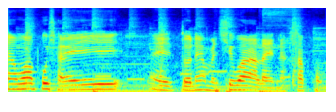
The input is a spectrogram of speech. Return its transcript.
นะว่าผู้ใช้ไอตัวนี้มันชื่อว่าอะไรนะครับผม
